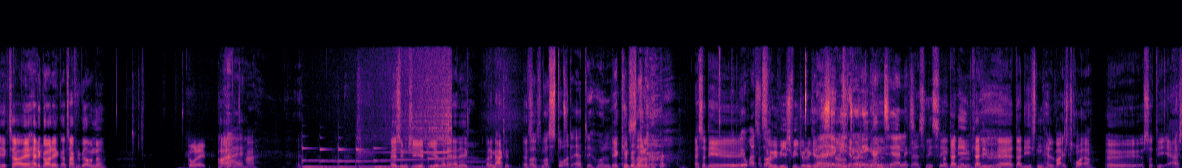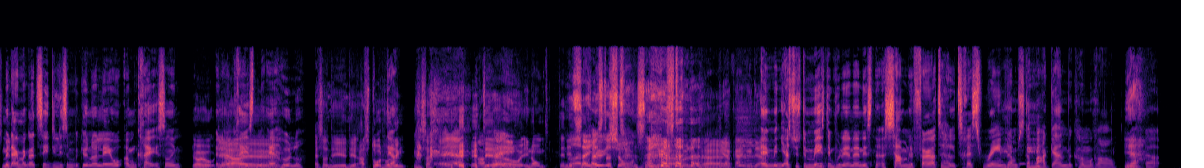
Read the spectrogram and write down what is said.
Hector, øh, have det godt, ikke? Og tak, fordi du gad være med. God dag. Hej. Hej. Hvad synes I, piger? Var det, er det, var det mærkeligt? Altså, Hvor, hvor stort er det hul? det er et kæmpe altså, hul. Altså, det, Det blev ret stort. Skal vi vise videoen igen? Ja, Se ja, ja. videoen en gang til, Alex. Lad os lige se Og der er, de, der, er de, øh, der er de sådan halvvejs, tror jeg. Øh, så det er sådan... Men der kan man godt se, at de ligesom begynder at lave omkredset, ikke? jo, jo, det Eller er, omkredsen øh, af hullet. altså, det, det er et ret stort hul, Der. ikke? Altså, Ja, ja, okay. det er jo enormt. Det er Et noget af en præstation. seriøst hul, Ja, ja. har gang i der. Ja. Men jeg synes, det mest imponerende er næsten at samle 40-50 randoms, der bare gerne vil komme og grave. Ja, Ja.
